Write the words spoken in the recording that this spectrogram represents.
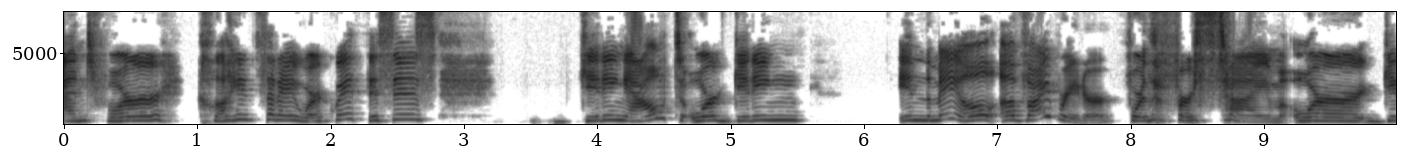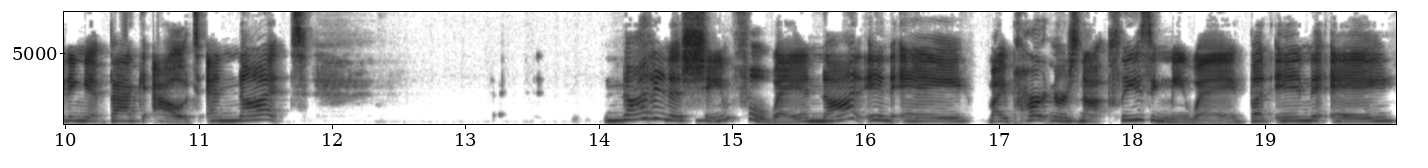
and for clients that I work with, this is getting out or getting in the mail a vibrator for the first time or getting it back out and not not in a shameful way and not in a my partner's not pleasing me way, but in a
